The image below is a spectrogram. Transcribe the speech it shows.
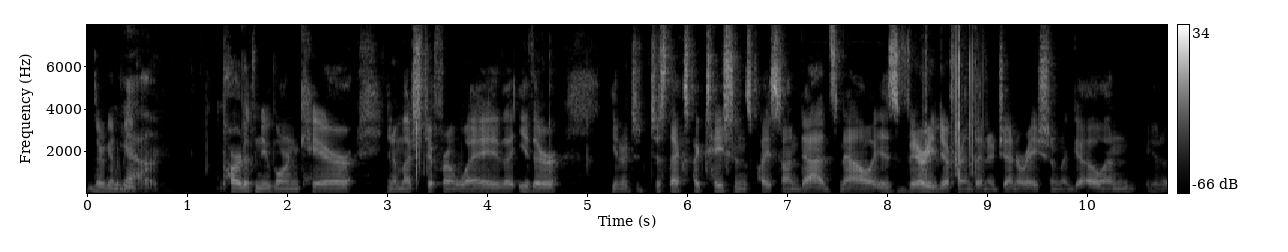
they're going to be yeah. part of newborn care in a much different way that either you know just the expectations placed on dads now is very different than a generation ago and you know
